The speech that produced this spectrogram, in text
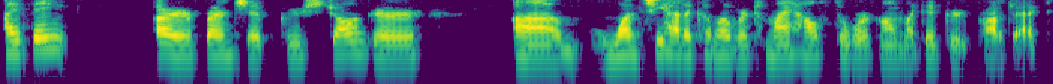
I think our friendship grew stronger um, once she had to come over to my house to work on like a group project.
